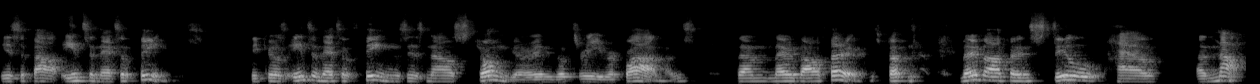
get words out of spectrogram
is about Internet of Things, because Internet of Things is now stronger in the three requirements than mobile phones. But mobile phones still have enough,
